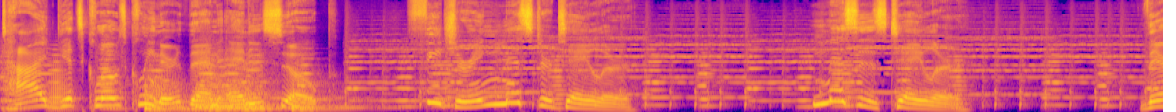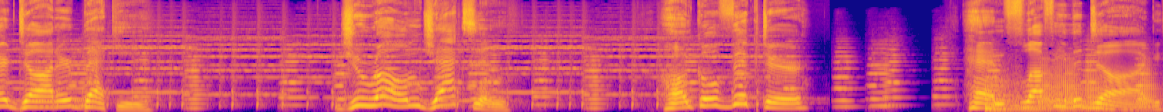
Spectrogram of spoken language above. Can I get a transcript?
Tide gets clothes cleaner than any soap. Featuring Mr. Taylor, Mrs. Taylor, their daughter Becky, Jerome Jackson, Uncle Victor, and Fluffy the dog.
